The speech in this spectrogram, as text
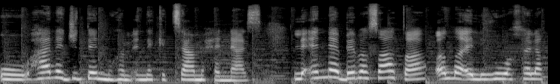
وهذا جدا مهم إنك تسامح الناس لأنه ببساطة الله اللي هو خلق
